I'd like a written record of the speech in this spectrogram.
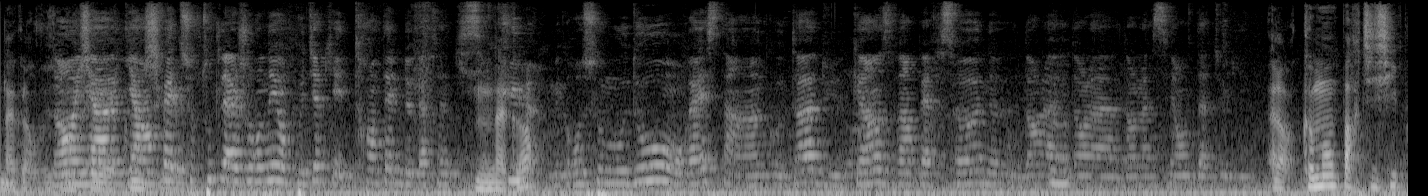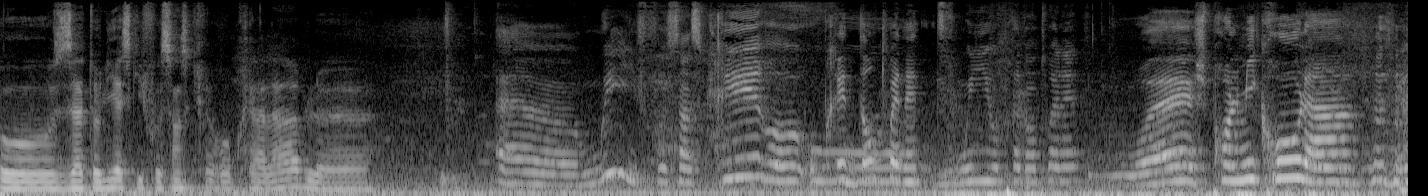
D'accord. Non, il y a, en fait sur toute la journée, on peut dire qu'il y a une trentaine de personnes qui circulent, mais grosso modo, on reste à un quota de 15-20 personnes dans la, mm. dans la, dans la séance d'atelier. Alors, comment on participe aux ateliers? Est-ce qu'il faut s'inscrire au préalable oui, il faut s'inscrire auprès d'Antoinette. Oui, auprès d'Antoinette. Ouais, je prends le micro là.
